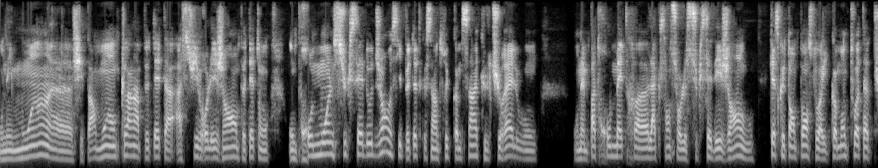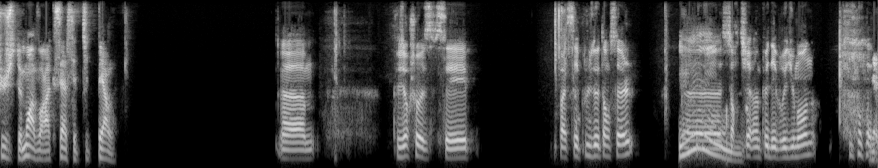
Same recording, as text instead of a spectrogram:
on est moins, euh, je sais pas, moins enclin peut-être à, à, suivre les gens. Peut-être on, on prône moins le succès d'autres gens aussi. Peut-être que c'est un truc comme ça, culturel, où on, on n'aime pas trop mettre euh, l'accent sur le succès des gens ou qu'est-ce que tu en penses toi? Et comment toi tu as pu justement avoir accès à ces petites perles? Euh, plusieurs choses. C'est passer plus de temps seul euh, mmh. sortir un peu des bruits du monde.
